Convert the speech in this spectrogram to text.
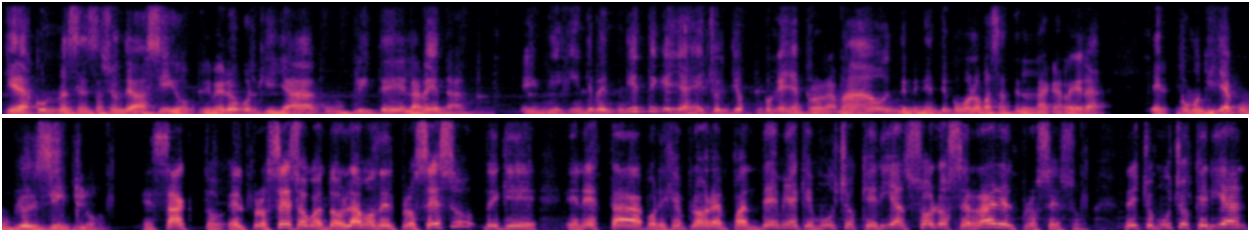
quedas con una sensación de vacío. Primero porque ya cumpliste la meta. Eh, independiente que hayas hecho el tiempo que hayas programado, independiente de cómo lo pasaste en la carrera, es como que ya cumplió el ciclo. Exacto, el proceso, cuando hablamos del proceso, de que en esta, por ejemplo, ahora en pandemia, que muchos querían solo cerrar el proceso. De hecho, muchos querían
